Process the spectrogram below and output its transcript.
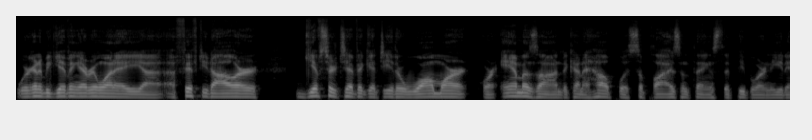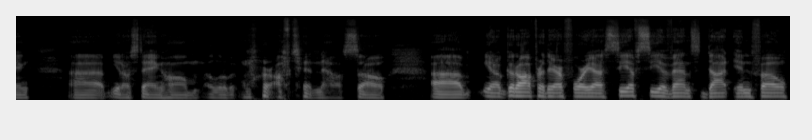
we're going to be giving everyone a, uh, a $50 gift certificate to either Walmart or Amazon to kind of help with supplies and things that people are needing, uh, you know, staying home a little bit more often now. So, uh, you know, good offer there for you. CFCevents.info.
